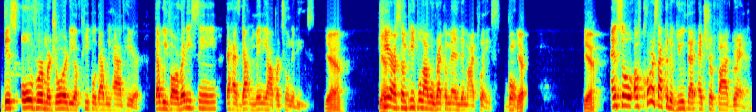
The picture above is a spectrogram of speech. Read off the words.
this over majority of people that we have here that we've already seen that has gotten many opportunities. Yeah. Yeah. Here are some people I would recommend in my place. Boom. Yep. Yeah. And so, of course, I could have used that extra five grand.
